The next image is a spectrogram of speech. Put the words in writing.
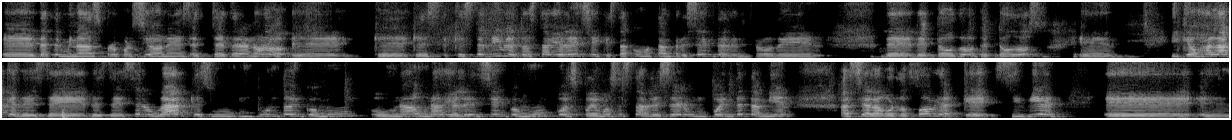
eh, determinadas proporciones, etcétera, ¿no? Lo, eh, que, que, es, que, es, terrible toda esta violencia y que está como tan presente dentro de, de, todo, de todos y que ojalá que desde, desde ese lugar, que es un, punto en común o una, una, violencia en común, pues podemos establecer un puente también hacia la gordofobia, que si bien eh,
